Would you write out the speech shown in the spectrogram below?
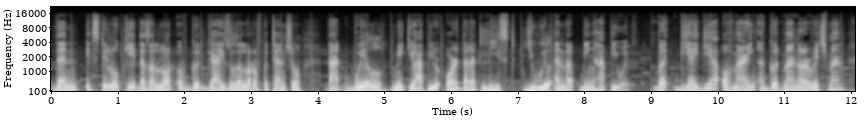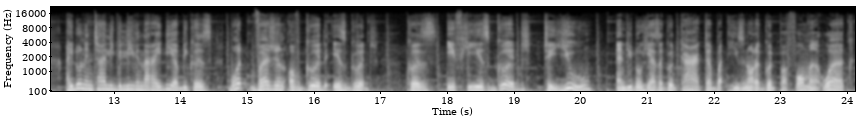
then it's still okay. There's a lot of good guys with a lot of potential that will make you happy or that at least you will end up being happy with. But the idea of marrying a good man or a rich man, I don't entirely believe in that idea because what version of good is good? Because if he is good to you and you know he has a good character, but he's not a good performer at work,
